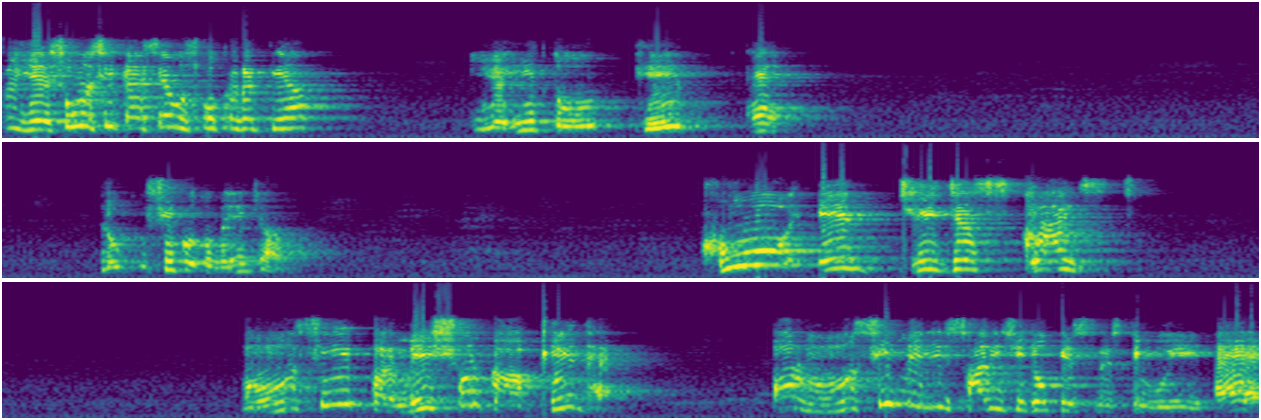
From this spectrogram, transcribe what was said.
तो यीशु मसीह कैसे उसको प्रकट किया? यही तो भेद है। लोग किसी को तो नहीं जानते Who is Jesus Christ? मसीह परमेश्वर का भेद है। और मसीह में ही सारी चीज़ों की सृष्टि हुई है।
